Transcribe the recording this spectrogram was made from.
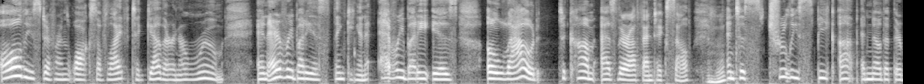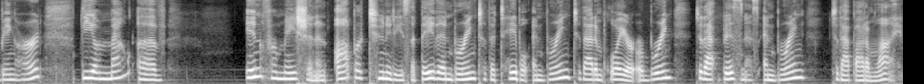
all these different walks of life together in a room and everybody is thinking and everybody is allowed to come as their authentic self mm-hmm. and to s- truly speak up and know that they're being heard, the amount of information and opportunities that they then bring to the table and bring to that employer or bring to that business and bring to that bottom line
